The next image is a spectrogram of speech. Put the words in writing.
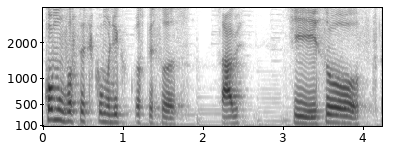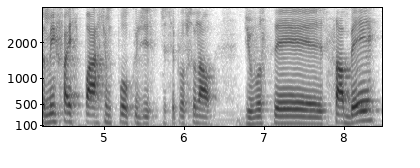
como você se comunica com as pessoas, sabe? Que isso também faz parte um pouco de, de ser profissional. De você saber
